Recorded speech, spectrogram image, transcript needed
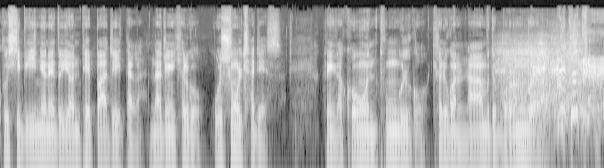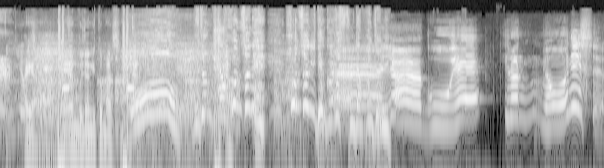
92년에도 연패에 빠져 있다가 나중에 결국 우승을 차지했어. 그러니까 공은 둥글고 결과는 아무도 모르는 거야. 아야, 내 무정기 또 말씀. 오, 무전기가 혼선에, 혼선이 된 것 같습니다, 반장님. 야구에 이런 명언이 있어요.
